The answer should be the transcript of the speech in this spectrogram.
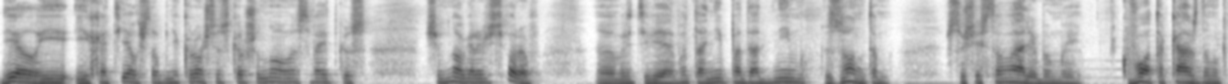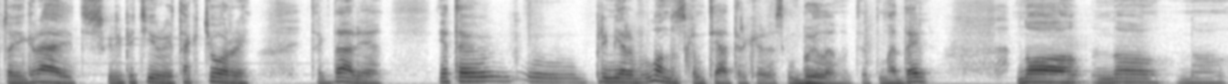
делал и, и хотел, чтобы не Крошев, Коршунова, Свайткус, общем, много режиссеров э, в Литве. Вот они под одним зонтом существовали бы мы. Квота каждому, кто играет, репетирует, актеры и так далее. Это э, пример в лондонском театре королевском было, вот эта модель. Но, но, но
